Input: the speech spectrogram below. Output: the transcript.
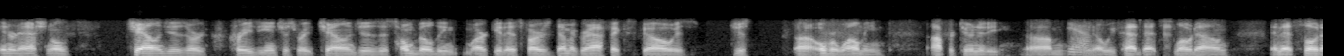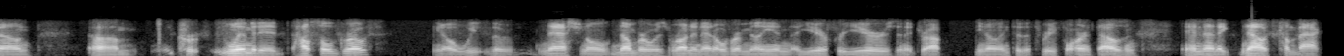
international challenges or crazy interest rate challenges, this home building market, as far as demographics go, is just uh, overwhelming opportunity. Um, Yeah. You know, we've had that slowdown, and that slowdown um, cr- limited household growth. You know, we the national number was running at over a million a year for years, and it dropped, you know, into the three, four hundred thousand, and then it, now it's come back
